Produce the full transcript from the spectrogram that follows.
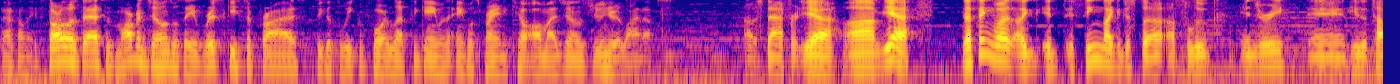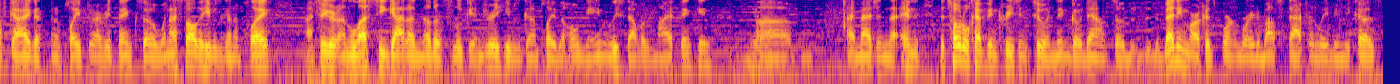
definitely. Starlord's dad says Marvin Jones was a risky surprise because the week before left the game with an ankle sprain and killed all my Jones Jr. lineups. Oh, Stafford. Yeah. Um, yeah. The thing was, like, it, it seemed like just a, a fluke injury, and he's a tough guy, going to play through everything. So when I saw that he was going to play, I figured unless he got another fluke injury, he was going to play the whole game. At least that was my thinking. Yeah. Um, I imagine that, and the total kept increasing too, and didn't go down. So the, the betting markets weren't worried about Stafford leaving because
